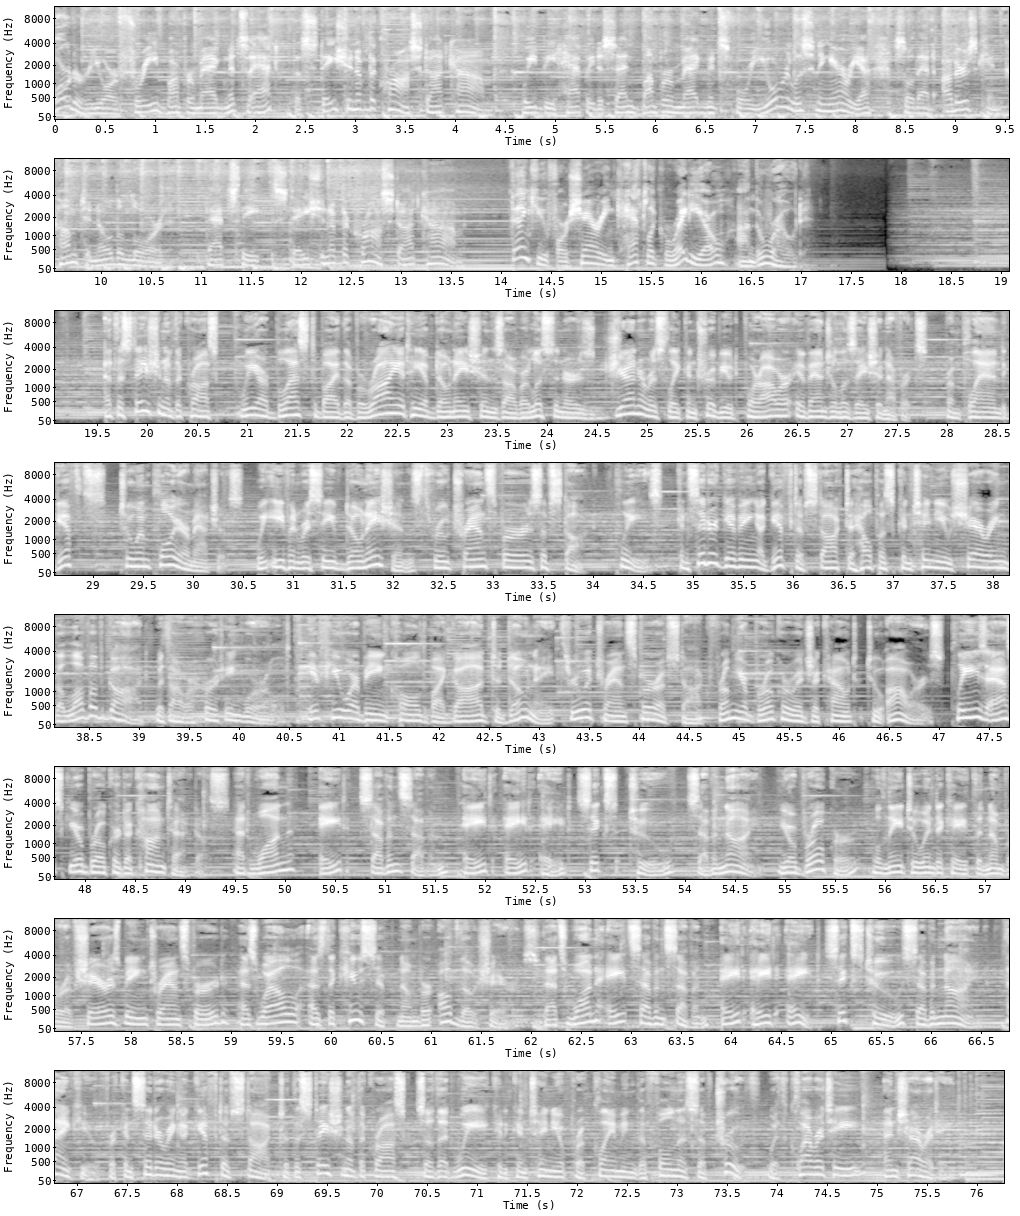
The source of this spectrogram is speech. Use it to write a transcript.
Order your free bumper magnets at thestationofthecross.com. We'd be happy to send bumper magnets for your listening area so that others can come to know the Lord. That's the stationofthecross.com. Thank you for sharing Catholic Radio on the road. At the Station of the Cross, we are blessed by the variety of donations our listeners generously contribute for our evangelization efforts, from planned gifts to employer matches. We even receive donations through transfers of stock please consider giving a gift of stock to help us continue sharing the love of God with our hurting world. If you are being called by God to donate through a transfer of stock from your brokerage account to ours, please ask your broker to contact us at 1 877 888 6279. Your broker will need to indicate the number of shares being transferred as well as the CUSIP number of those shares. That's 1 877 888 6279. Thank you for considering a gift of stock to the Station of the Cross so that we can continue proclaiming the fullness of truth with clarity and charity.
